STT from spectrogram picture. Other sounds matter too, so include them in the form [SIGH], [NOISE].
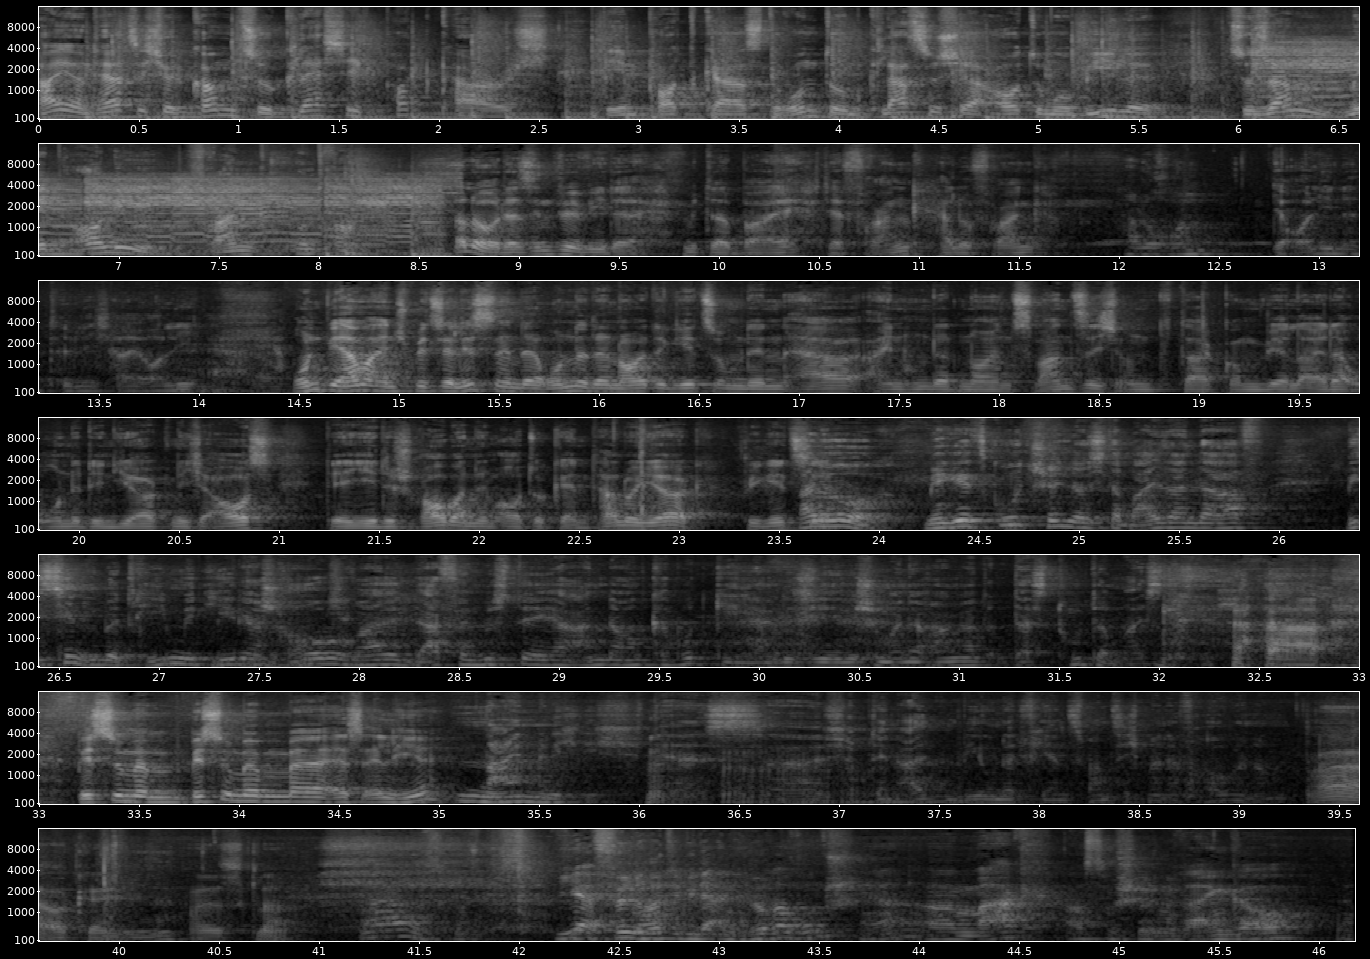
Hi und herzlich willkommen zu Classic Podcars, dem Podcast rund um klassische Automobile, zusammen mit Olli, Frank und Ron. Hallo, da sind wir wieder mit dabei, der Frank. Hallo Frank. Hallo Ron. Der Olli natürlich. Hi Olli. Und wir haben einen Spezialisten in der Runde, denn heute geht es um den R129 und da kommen wir leider ohne den Jörg nicht aus, der jede Schraube an dem Auto kennt. Hallo Jörg, wie geht's dir? Hallo, mir geht's gut, schön, dass ich dabei sein darf. Bisschen übertrieben mit jeder Schraube, weil dafür müsste er ja andauernd kaputt gehen, damit ich sie nicht schon mal erfangen hat. Das tut er meistens nicht. [LAUGHS] bist, du mit, bist du mit dem äh, SL hier? Nein, bin ich nicht. Der ist, äh, ich habe den alten W124 meiner Frau genommen. Ah, okay, alles klar. Ja, das ist gut. Wir erfüllen heute wieder einen Hörerwunsch. Ja? Äh, Marc aus dem schönen Rheingau. Ja?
